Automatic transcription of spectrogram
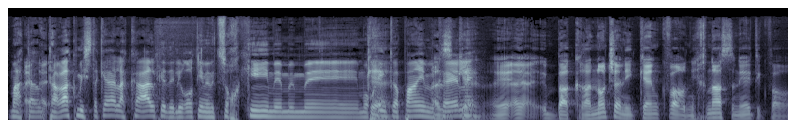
מה, אתה, רק מסתכל על הקהל כדי לראות אם הם צוחקים, אם הם אה, מוחאים כן, כפיים אז וכאלה? כן, אה, אה, בהקרנות שאני כן כבר נכנס, אני הייתי כבר,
